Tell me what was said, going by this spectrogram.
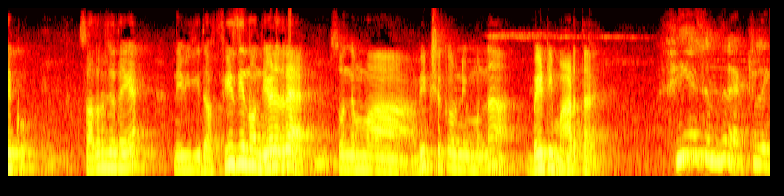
ಬೇಕು. ಸೊ ಅದ್ರ ಜೊತೆಗೆ ನೀವು ಈಗ ಫೀಸಿನ ಒಂದು ಹೇಳಿದ್ರೆ ಸೊ ನಮ್ಮ ವೀಕ್ಷಕರು ನಿಮ್ಮನ್ನು ಭೇಟಿ ಮಾಡ್ತಾರೆ. ಆ್ಯಕ್ಚುಲಿ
